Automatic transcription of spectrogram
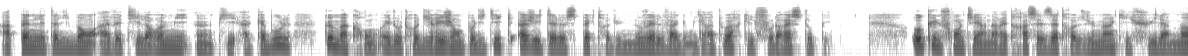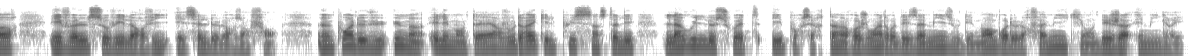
À peine les talibans avaient-ils remis un pied à Kaboul que Macron et d'autres dirigeants politiques agitaient le spectre d'une nouvelle vague migratoire qu'il faudrait stopper. Aucune frontière n'arrêtera ces êtres humains qui fuient la mort et veulent sauver leur vie et celle de leurs enfants. Un point de vue humain élémentaire voudrait qu'ils puissent s'installer là où ils le souhaitent et pour certains rejoindre des amis ou des membres de leur famille qui ont déjà émigré.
